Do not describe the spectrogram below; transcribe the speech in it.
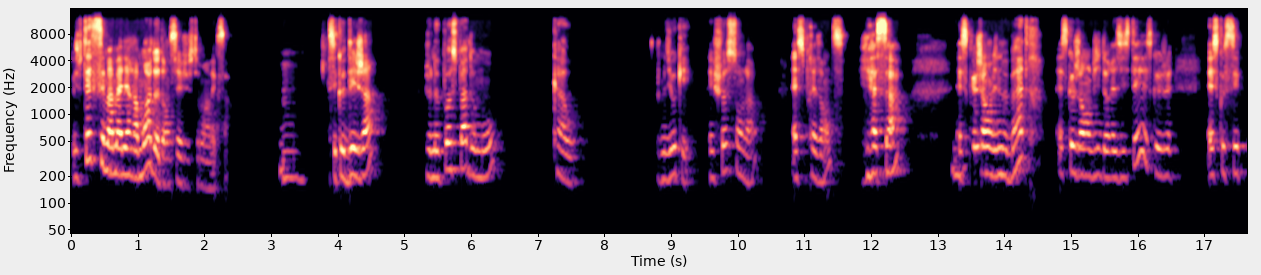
peut-être que c'est ma manière à moi de danser justement avec ça. Hmm. C'est que déjà, je ne pose pas de mots chaos. Je me dis, OK, les choses sont là, elles se présentent, il y a ça. Hmm. Est-ce que j'ai envie de me battre? Est-ce que j'ai envie de résister? Est-ce que Est-ce que c'est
